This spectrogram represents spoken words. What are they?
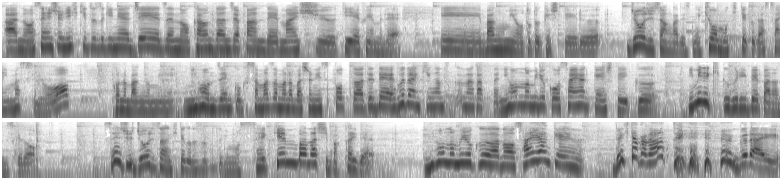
あの先週に引き続きね J ゼンのカウンタージャパンで毎週 TFM で、えー番組をお届けしているジョージさんがですね今日も来てくださいますよ。この番組日本全国さまざまな場所にスポット当てて普段気がつかなかった日本の魅力を再発見していく耳で聞くフリーペーパーなんですけど先週ジョージさんが来てくださった時も世間話ばっかりで日本の魅力あの再発見できたかなっていうぐらい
